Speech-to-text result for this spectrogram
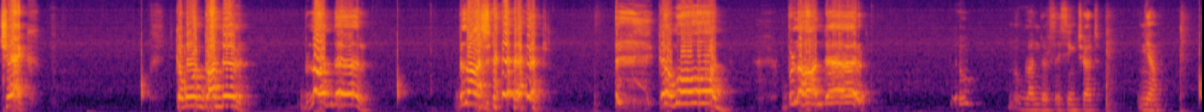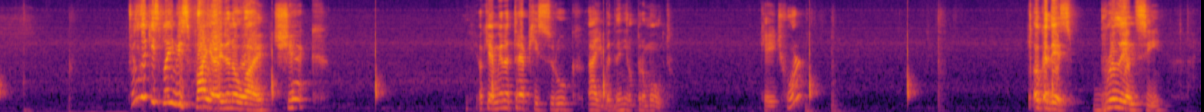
Check! Come on, blunder! Blunder! Blunder! Come on! Blunder! No, no blunders, I think, chat. Yeah. Feels like he's playing with fire, I don't know why. Check. Okay, I'm gonna trap his rook. Aye, but then he'll promote. Okay, h4. Look at this. Brilliancy.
